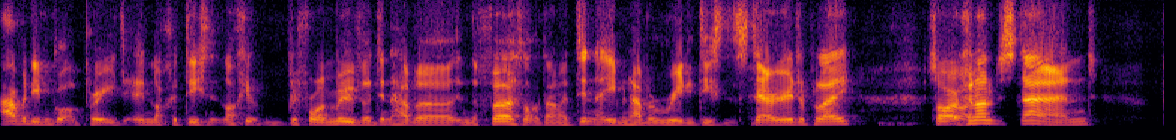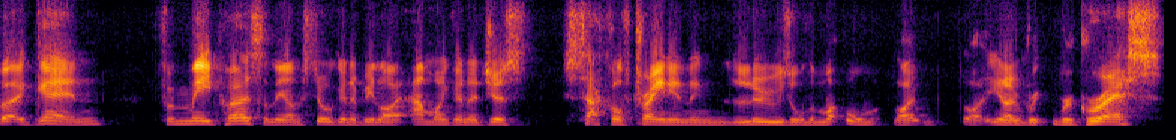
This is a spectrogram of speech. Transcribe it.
I haven't even got a pretty in like a decent like it, before I moved. I didn't have a in the first lockdown. I didn't even have a really decent stereo to play, so I can understand. But again, for me personally, I'm still going to be like, am I going to just sack off training and lose all the all, like like you know re- regress?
